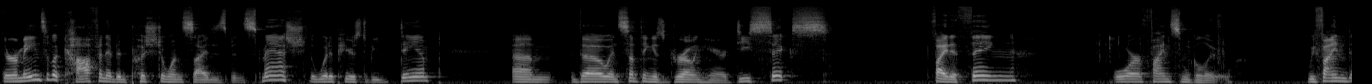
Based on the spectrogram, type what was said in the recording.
The remains of a coffin have been pushed to one side. It's been smashed. The wood appears to be damp, um, though, and something is growing here. D6, fight a thing, or find some glue. We find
